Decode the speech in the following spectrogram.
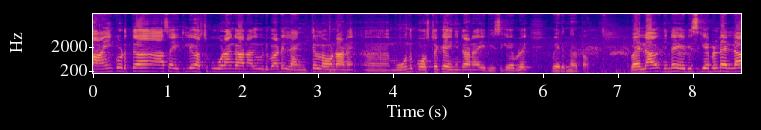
വാങ്ങിക്കൊടുത്ത ആ സൈറ്റിൽ കുറച്ച് കൂടാൻ കാരണം അത് ഒരുപാട് ലെങ്ത് ഉള്ളതുകൊണ്ടാണ് മൂന്ന് പോസ്റ്റൊക്കെ കഴിഞ്ഞിട്ടാണ് എ ബി സി കേബിൾ വരുന്നത് കേട്ടോ. അപ്പോൾ എല്ലാ ഇതിന്റെ എ ബി സി കേബിളിന്റെ എല്ലാ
